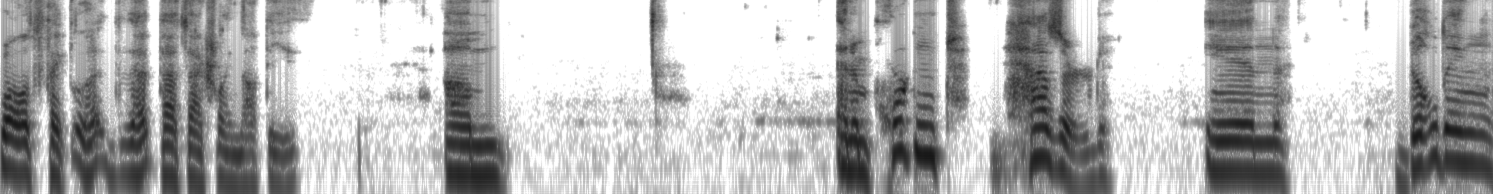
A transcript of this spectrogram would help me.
well, let's take that. That's actually not the. Um, an important hazard in building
